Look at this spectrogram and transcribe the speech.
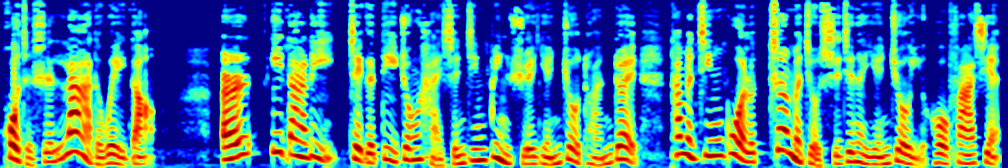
或者是辣的味道，而意大利这个地中海神经病学研究团队，他们经过了这么久时间的研究以后，发现，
